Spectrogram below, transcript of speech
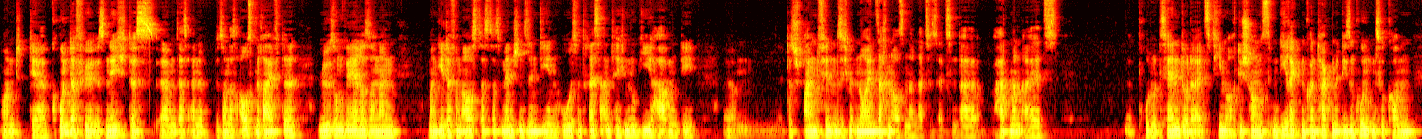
Und der Grund dafür ist nicht, dass ähm, das eine besonders ausgereifte Lösung wäre, sondern man geht davon aus, dass das Menschen sind, die ein hohes Interesse an Technologie haben, die ähm, das spannend finden, sich mit neuen Sachen auseinanderzusetzen. Da hat man als Produzent oder als Team auch die Chance, in direkten Kontakt mit diesen Kunden zu kommen,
